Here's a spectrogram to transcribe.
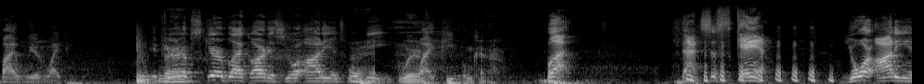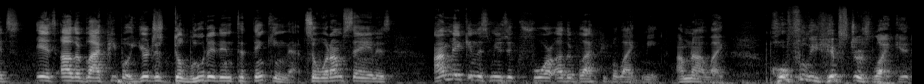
by weird white people. If you're an obscure black artist, your audience will be Weird. white people. Okay. But that's a scam. Your audience is other black people. You're just deluded into thinking that. So what I'm saying is I'm making this music for other black people like me. I'm not like, hopefully hipsters like it.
